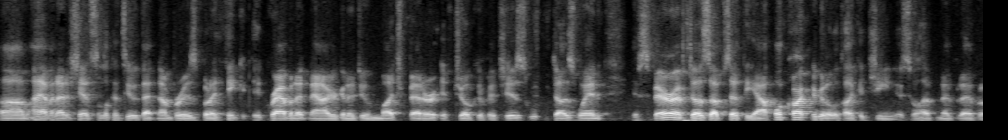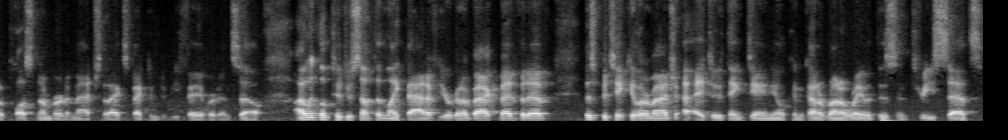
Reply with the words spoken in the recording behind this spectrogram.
Um, I haven't had a chance to look and see what that number is, but I think it, grabbing it now, you're going to do much better if Djokovic is does win. If Zverev does upset the apple cart, you're going to look like a genius. You'll have Medvedev at a plus number in a match that I expect him to be favored. And so I would look to do something like that if you're going to back Medvedev. This particular match, I, I do think Daniel can kind of run away with this in three sets.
